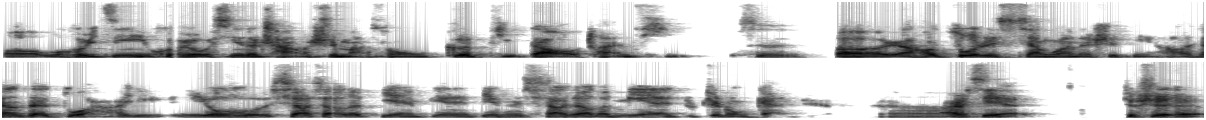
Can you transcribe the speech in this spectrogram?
呃，我和经理会有新的尝试嘛，从个体到团体，是呃，然后做着相关的事情，好像在做啊，一有小小的点变变成小小的面，就这种感觉。嗯，而且，就是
